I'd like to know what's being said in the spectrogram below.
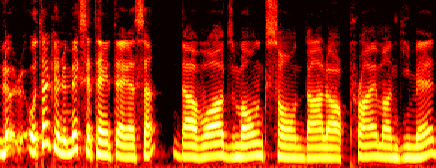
Le- autant que le mix était intéressant, d'avoir du monde qui sont dans leur prime, entre guillemets,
